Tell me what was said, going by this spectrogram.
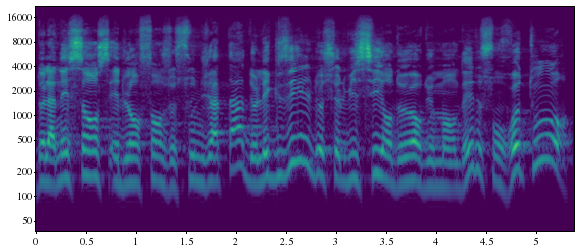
de la naissance et de l'enfance de Sunjata, de l'exil de celui-ci en dehors du Mandé, de son retour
